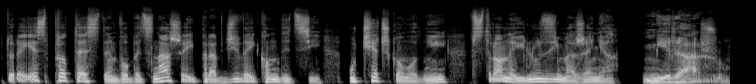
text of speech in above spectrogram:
które jest protestem wobec naszej prawdziwej kondycji, ucieczką od niej w stronę iluzji marzenia mirażu.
